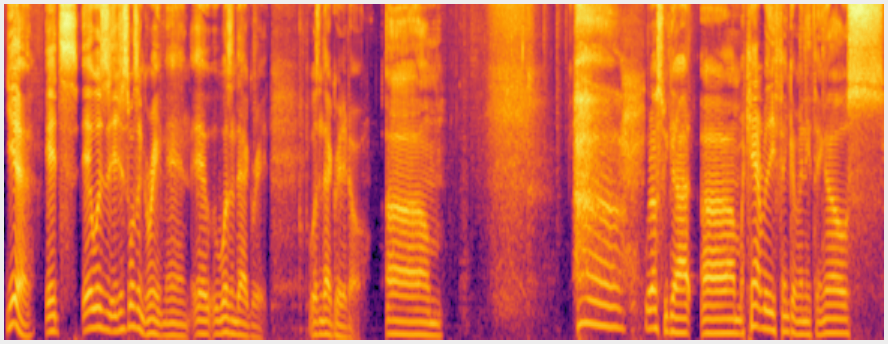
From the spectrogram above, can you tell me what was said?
yeah, it's it was it just wasn't great, man. It, it wasn't that great. It wasn't that great at all. Um, what else we got? Um, I can't really think of anything else.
